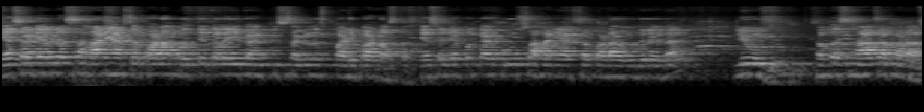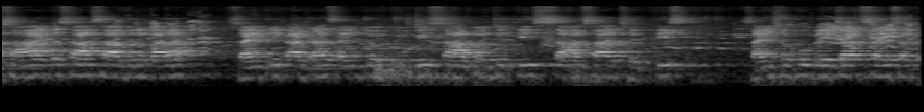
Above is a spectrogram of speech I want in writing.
त्यासाठी आपला सहा आणि आठचा पाडा प्रत्येकाला एक अंकी सगळ्यांनाच पाडेपाठ असतात. त्यासाठी आपण काय करू? सहा आणि आठचा पाडा अगोदर एकदा लिहून घेऊ. समजा सहाचा पाडा. सहा एक सहा सहा दोन बारा. सायंत्रिक अठरा साइन चौक चोवीस सहा पंचतीस सहा सहा छत्तीस साइन चौकू बेचाळीस साई सत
